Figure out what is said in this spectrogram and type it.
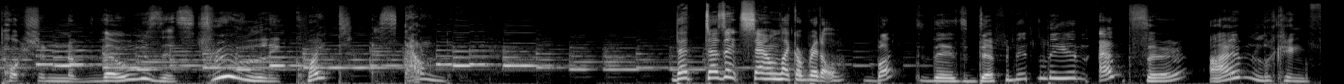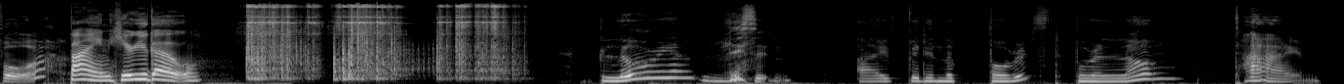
portion of those is truly quite astounding. That doesn't sound like a riddle. But there's definitely an answer I'm looking for. Fine, here you go. Gloria, listen. I've been in the forest for a long time.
